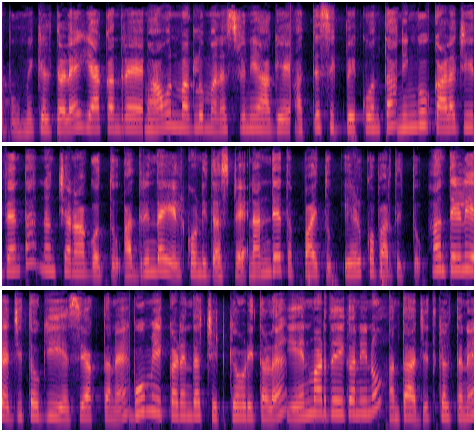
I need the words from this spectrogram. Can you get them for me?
ಭೂಮಿ ಕೇಳ್ತಾಳೆ. ಯಾಕಂದ್ರೆ ಮಾವನ್ ಮಗಳು ಮನಸ್ವಿನಿ ಹಾಗೆ ಅತ್ತೆ ಸಿಗ್ಬೇಕು ಅಂತ ನಿಂಗೂ ಕಾಳಜಿ ಇದೆ ಅಂತ ನಂಗ್ ಚೆನ್ನಾಗ್ ಗೊತ್ತು. ಅದ್ರಿಂದ ಹೇಳ್ಕೊಂಡಿದ್ದಷ್ಟೇ. ನಂದೇ ತಪ್ಪಾಯ್ತು. ಹೇಳ್ಕೊಬಾರ್ದಿತ್ತು. ಅಂತೇಳಿ ಅಜಿತ್ ಹೋಗಿ ಎಸಿ ಹಾಕ್ತಾನೆ. ಭೂಮಿ ಈ ಕಡೆಯಿಂದ ಚಿಟ್ಕೆ ಹೊಡಿತಾಳೆ. ಏನ್ ಮಾಡ್ದೆ ಈಗ ನೀನು? ಅಂತ ಅಜಿತ್ ಕೇಳ್ತಾನೆ.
